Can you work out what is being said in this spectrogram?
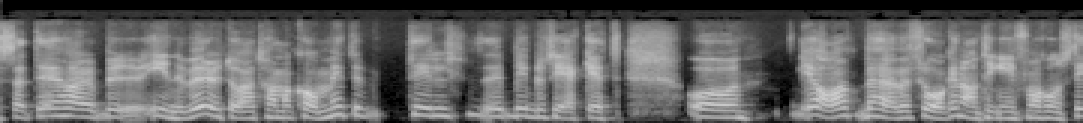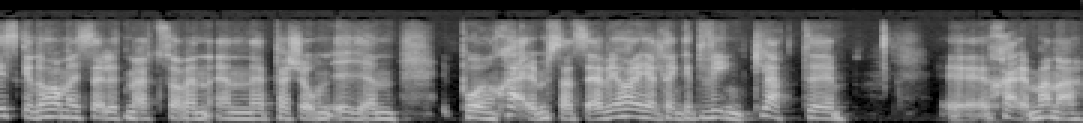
Så det har inneburit då att har man kommit till biblioteket och ja, behöver fråga någonting i informationsdisken, då har man istället mötts av en, en person i en, på en skärm så att säga. Vi har helt enkelt vinklat eh, eh skärmarna,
